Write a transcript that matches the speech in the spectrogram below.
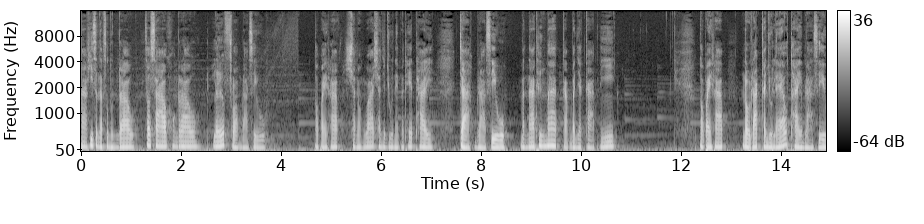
ากที่สนับสนุนเราสาวๆของเรา Love from Brazil ต่อไปครับ ฉันหวังว่าฉันจะอยู่ในประเทศไทย จากบราซิล มันน่าทึ่งมากกับบรรยากาศนี้ ต่อไปครับ เรารักกันอยู่แล้วไทยบราซิล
